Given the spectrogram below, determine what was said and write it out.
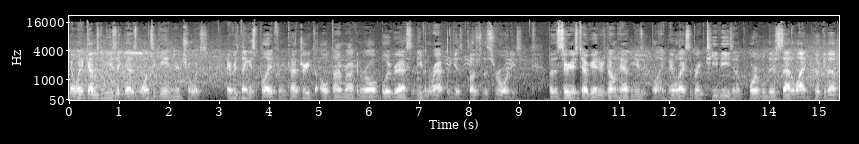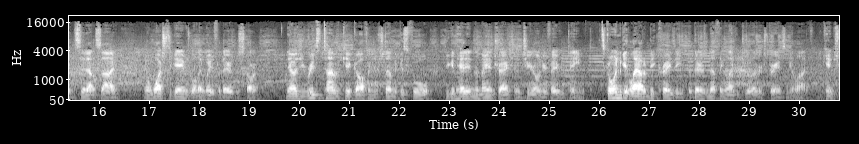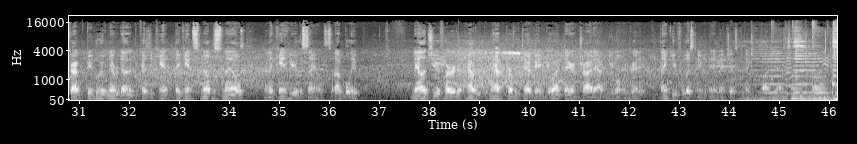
Now, when it comes to music, that is once again your choice. Everything is played from country to old time rock and roll, bluegrass, and even rap when it gets close to the sororities. But the serious tailgaters don't have music playing. They will actually bring TVs and a portable dish satellite and hook it up and sit outside and watch the games while they wait for theirs to start. Now, as you reach the time of kickoff and your stomach is full, you can head into the main attraction and cheer on your favorite team. It's going to get loud and be crazy, but there is nothing like it you'll ever experience in your life. You can't describe it to people who have never done it because you can't. They can't smell the smells and they can't hear the sounds. It's unbelievable. Now that you have heard how to have perfect tailgate, go out there and try it out, and you won't regret it. Thank you for listening to the MHS Connection podcast.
